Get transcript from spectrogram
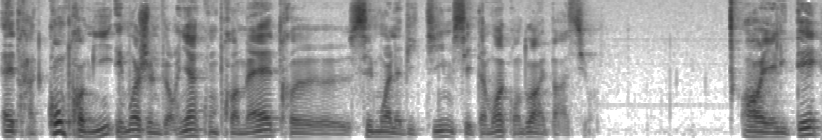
être un compromis et moi je ne veux rien compromettre, c'est moi la victime, c'est à moi qu'on doit réparation. En réalité,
